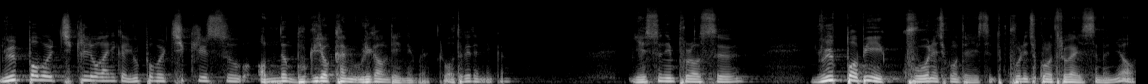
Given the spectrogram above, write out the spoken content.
율법을 지키려고 하니까 율법을 지킬 수 없는 무기력함이 우리 가운데 있는 거예요. 그럼 어떻게 됩니까? 예수님 플러스 율법이 구원의 조건으로 되어 있, 구원의 조건으로 들어가 있으면요.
